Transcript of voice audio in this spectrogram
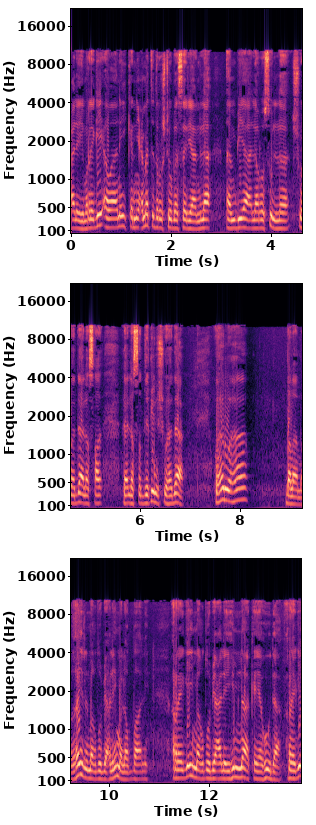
عليهم رقي أواني كالنعمة درشتو بسريان. لا أنبياء لا رسول لا شهداء لا صديقين الشهداء وهروها بلام غير المغضوب عليهم ولا الضالين. الرقي مغضوب عليهم ناك يهودا. الرقي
